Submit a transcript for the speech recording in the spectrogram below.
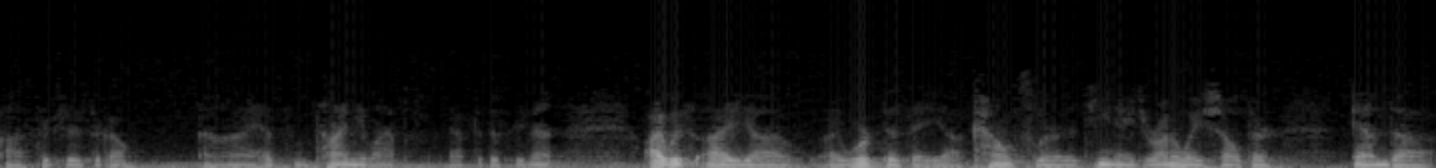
uh, six years ago. Uh, I had some time elapse after this event. I was I uh, I worked as a uh, counselor at a teenage runaway shelter, and uh,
